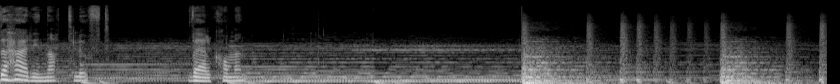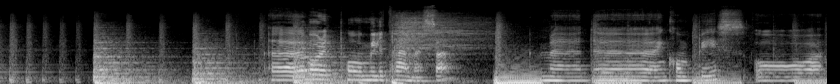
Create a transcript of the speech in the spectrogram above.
Det här är Nattluft. Välkommen. Eh, jag har varit på militärmässa med eh, en kompis och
